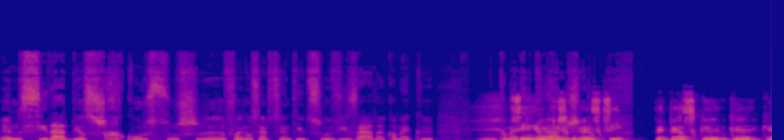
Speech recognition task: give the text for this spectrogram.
a necessidade necessidade desses recursos eh, foi, num certo sentido, suavizada? Como é que, como é sim, que eu acho que penso que sim. Penso que, que, que,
